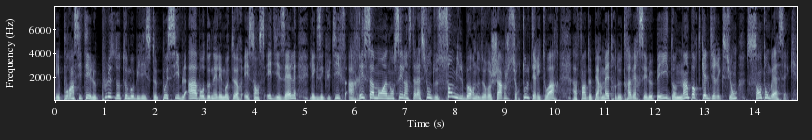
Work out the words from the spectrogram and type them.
et pour inciter le plus d'automobilistes possible à abandonner les moteurs essence et diesel, l'exécutif a récemment annoncé l'installation de 100 000 bornes de recharge sur tout le territoire afin de permettre de traverser le pays dans n'importe quelle direction sans tomber à sec.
